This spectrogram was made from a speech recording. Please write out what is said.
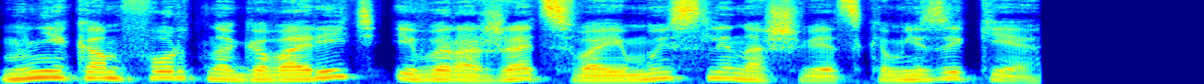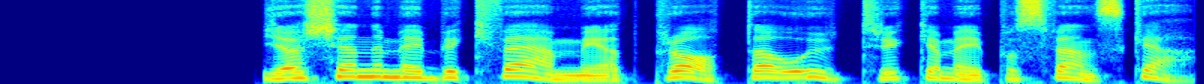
Мне комфортно говорить и выражать свои мысли на шведском языке. Jag känner mig bekväm med att prata och uttrycka mig på svenska.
